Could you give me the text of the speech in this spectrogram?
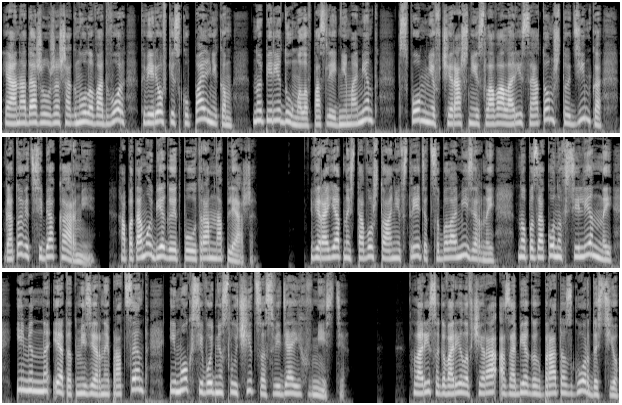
И она даже уже шагнула во двор к веревке с купальником, но передумала в последний момент, вспомнив вчерашние слова Ларисы о том, что Димка готовит себя к армии, а потому бегает по утрам на пляже. Вероятность того, что они встретятся, была мизерной, но по закону Вселенной именно этот мизерный процент и мог сегодня случиться, сведя их вместе. Лариса говорила вчера о забегах брата с гордостью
